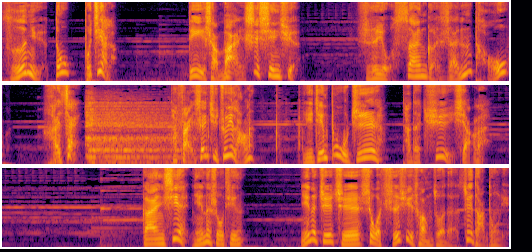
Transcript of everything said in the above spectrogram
子女都不见了，地上满是鲜血，只有三个人头。还在，他反身去追狼已经不知他的去向了。感谢您的收听您的支持是我持续创作的最大动力。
